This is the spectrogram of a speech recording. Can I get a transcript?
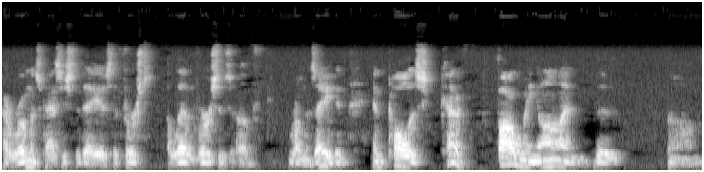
Our Romans passage today is the first 11 verses of Romans 8, and, and Paul is kind of following on the um,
